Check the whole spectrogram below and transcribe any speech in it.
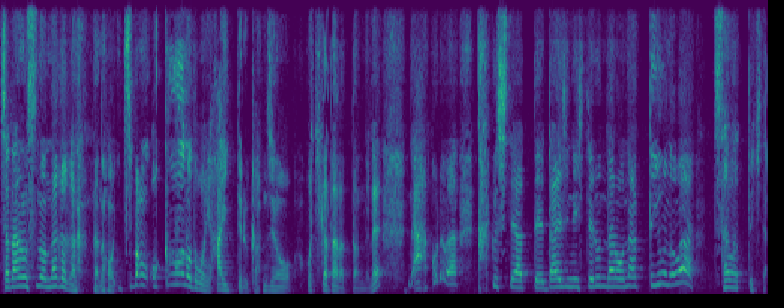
茶ダンスの中かなんかの一番奥のところに入ってる感じの置き方だったんでね。あこれは隠してあって大事にしてるんだろうなっていうのは伝わってきた、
